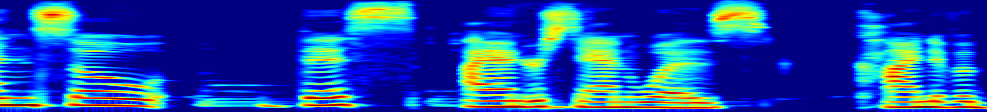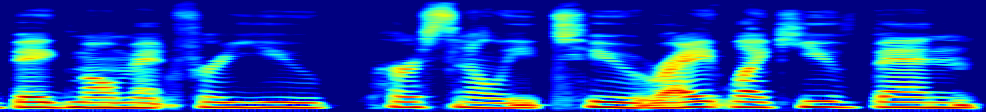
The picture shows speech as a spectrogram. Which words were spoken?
And so this I understand was kind of a big moment for you personally too, right? Like you've been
